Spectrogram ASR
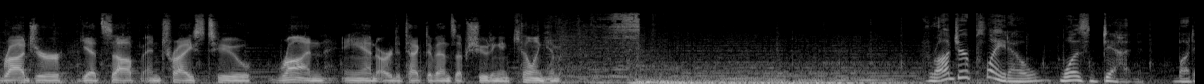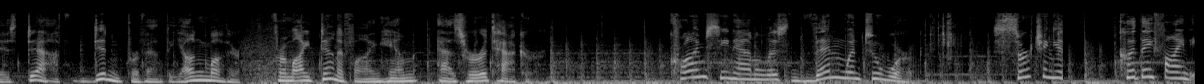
Roger gets up and tries to run, and our detective ends up shooting and killing him. Roger Plato was dead, but his death didn't prevent the young mother from identifying him as her attacker. Crime scene analysts then went to work, searching it. Could they find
